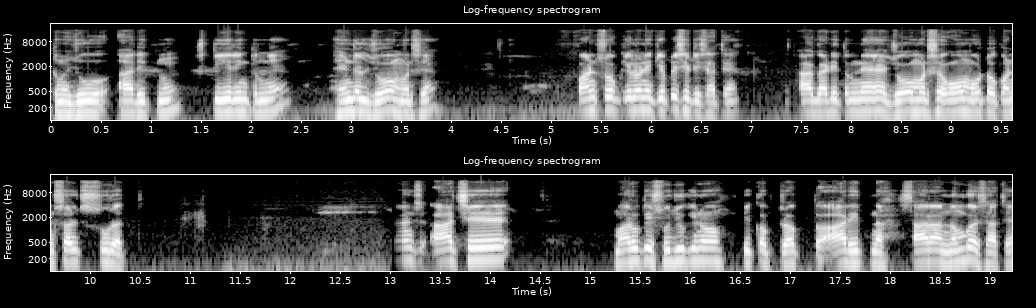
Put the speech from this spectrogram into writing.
તમે જુઓ આ રીતનું સ્ટીયરિંગ તમને હેન્ડલ જોવા મળશે. પાંચસો કિલોની કેપેસિટી સાથે આ ગાડી તમને જોવા મળશે ઓમ ઓટો કન્સલ્ટ સુરત. આ છે મારુતિ સુઝુકીનો પિકઅપ ટ્રક તો આ રીતના સારા નંબર સાથે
